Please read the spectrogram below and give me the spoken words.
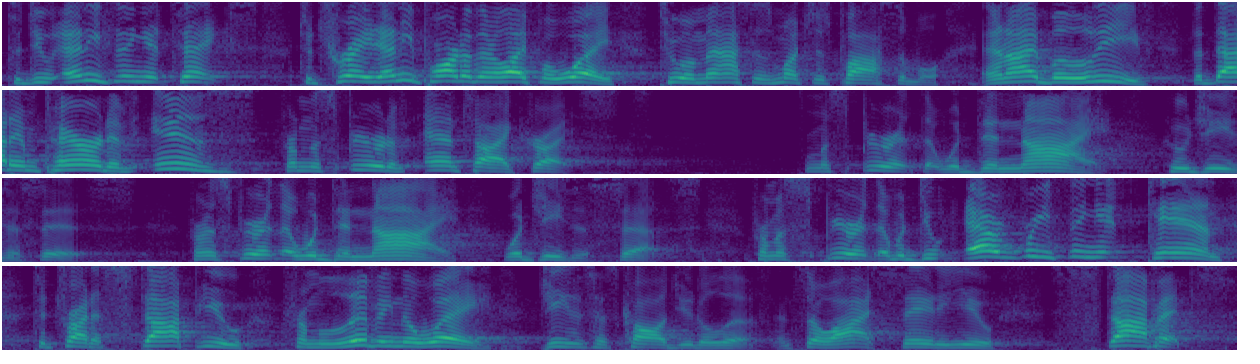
to do anything it takes to trade any part of their life away to amass as much as possible. And I believe that that imperative is from the spirit of Antichrist, from a spirit that would deny who Jesus is, from a spirit that would deny what Jesus says, from a spirit that would do everything it can to try to stop you from living the way Jesus has called you to live. And so I say to you, stop it.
